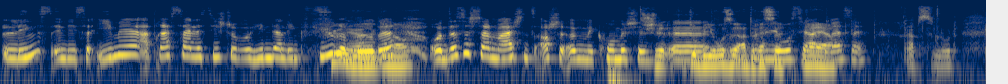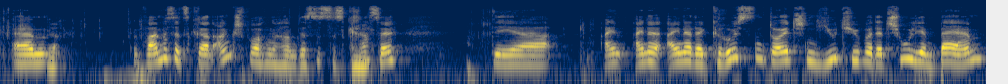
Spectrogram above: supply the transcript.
links in dieser E-Mail-Adresszeile, siehst du, wohin der Link führen Führen würde, genau. Und das ist dann meistens auch schon irgendeine komische, Sch- dubiose Adresse. dubiose Ja, ja. Adresse. Absolut. Ähm, Ja. Weil wir es jetzt gerade angesprochen haben, das ist das Krasse. Der ein, einer, einer der größten deutschen YouTuber, der Julian Bam,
